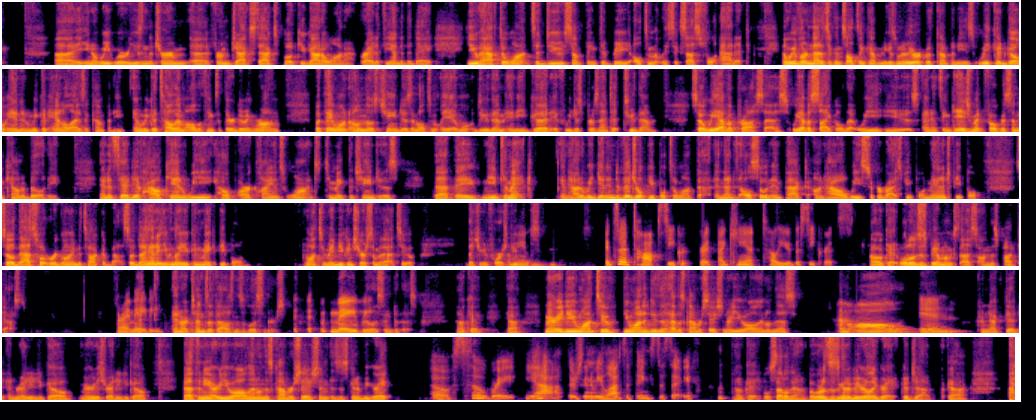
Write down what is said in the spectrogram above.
Uh, you know, we, we were using the term uh, from Jack Stack's book, you gotta wanna, right? At the end of the day, you have to want to do something to be ultimately successful at it. And we've learned that as a consulting company because when we work with companies, we could go in and we could analyze a company and we could tell them all the things that they're doing wrong, but they won't own those changes. And ultimately, it won't do them any good if we just present it to them. So we have a process, we have a cycle that we use, and it's engagement, focus, and accountability. And it's the idea of how can we help our clients want to make the changes that they need to make and how do we get individual people to want that and that is also an impact on how we supervise people and manage people so that's what we're going to talk about so diana even though you can make people want to maybe you can share some of that too that you can force I people mean, it's a top secret. I can't tell you the secrets. oh, okay well it'll just be amongst us on this podcast All right, maybe. and our tens of thousands of listeners will be maybe. listening to this okay yeah mary do you want to do you want to do the, have this conversation are you all in on this I'm all in. connected and ready to go mary's ready to go bethany are you all in on this conversation is this going to be great Oh, so great. Yeah, there's going to be lots of things to say. Okay, we'll settle down. But this is going to be really great. Good job. Yeah.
